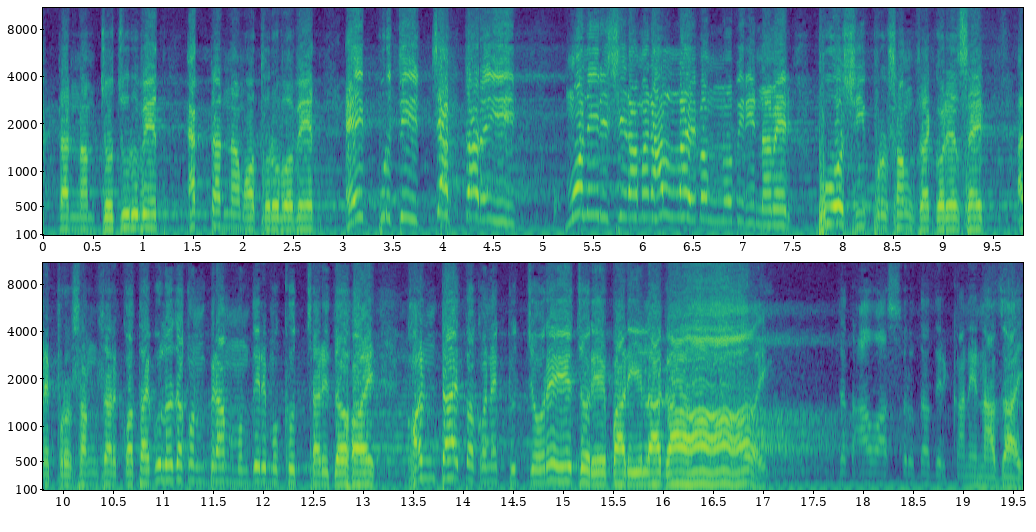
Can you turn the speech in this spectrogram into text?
একটার নাম যজুর্বেদ, একটার নাম অথর্ববেদ। এই প্রতি চ্যাপ্টারেই মনির ঋষির আমার আল্লাহ এবং নবীর নামের ভূয়সী প্রশংসা করেছে। আরে প্রশংসার কথাগুলো যখন ব্রাহ্মণদের মুখে উচ্চারিত হয়, ঘন্টায় তখন একটু জোরে জোরে বাড়ি লাগায়। যাতে আওয়াজ শ্রোতাদের কানে না যায়,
